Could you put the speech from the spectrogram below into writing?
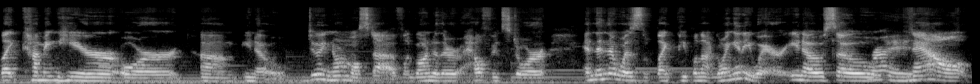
like coming here or um, you know doing normal stuff like going to their health food store and then there was like people not going anywhere you know so Right. now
